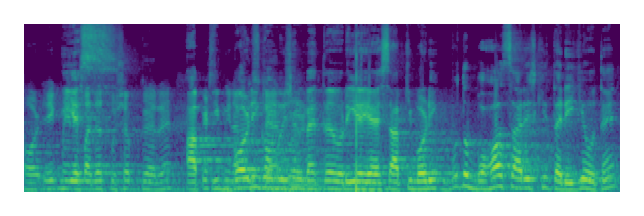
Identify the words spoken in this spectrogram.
और एक महीने बाद पुशअप कर रहे हैं आपकी बॉडी कॉम्पोजिशन बेहतर हो रही है या आपकी बॉडी वो तो बहुत सारे इसकी तरीके होते हैं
